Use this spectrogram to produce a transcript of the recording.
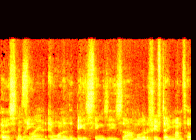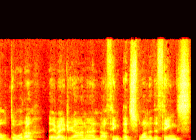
personally. Personally. And one of the biggest things is um, I've got a 15 month old daughter, named Adriana, and I think that's one of the things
